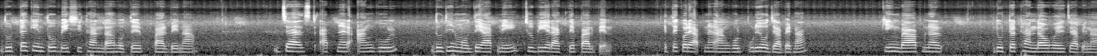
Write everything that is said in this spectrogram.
দুধটা কিন্তু বেশি ঠান্ডা হতে পারবে না। জাস্ট আপনার আঙ্গুল দুধের মধ্যে আপনি চুবিয়ে রাখতে পারবেন। এতে করে আপনার আঙ্গুল পুড়েও যাবে না কিংবা আপনার দুধটা ঠান্ডাও হয়ে যাবে না।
